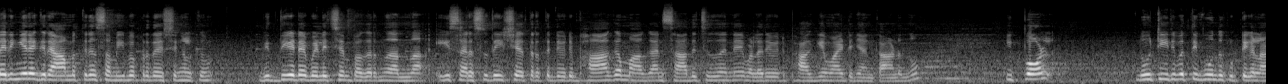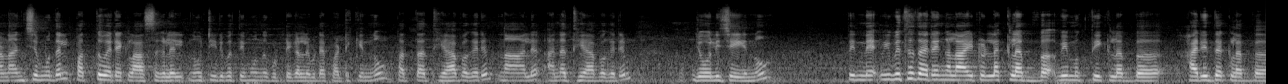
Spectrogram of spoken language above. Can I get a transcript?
പെരിങ്ങര ഗ്രാമത്തിന് സമീപ പ്രദേശങ്ങൾക്കും വിദ്യയുടെ വെളിച്ചം പകർന്നു തന്ന ഈ സരസ്വതി ക്ഷേത്രത്തിന്റെ ഒരു ഭാഗമാകാൻ സാധിച്ചത് തന്നെ വളരെ ഒരു ഭാഗ്യമായിട്ട് ഞാൻ കാണുന്നു. ഇപ്പോൾ നൂറ്റി ഇരുപത്തി മൂന്ന് കുട്ടികളാണ്. അഞ്ച് മുതൽ പത്ത് വരെ ക്ലാസ്സുകളിൽ നൂറ്റി ഇരുപത്തി മൂന്ന് കുട്ടികൾ ഇവിടെ പഠിക്കുന്നു. പത്ത് അധ്യാപകരും നാല് അനധ്യാപകരും ജോലി ചെയ്യുന്നു. പിന്നെ വിവിധ തരങ്ങളായിട്ടുള്ള club Vimukthi club Haritha club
